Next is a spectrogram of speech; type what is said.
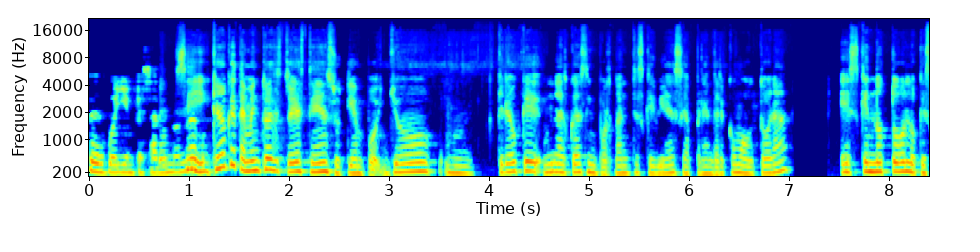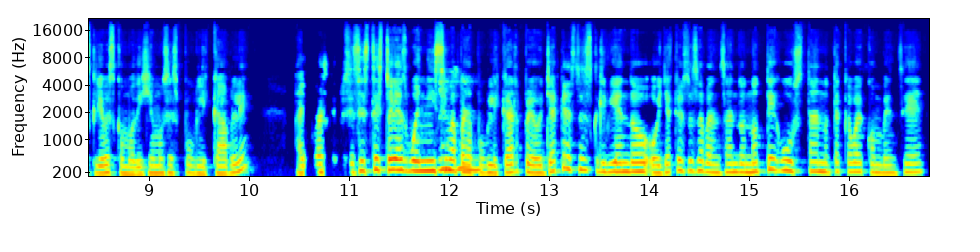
pero voy a empezar uno nuevo. Sí, creo que también todas las historias tienen su tiempo. Yo mm, creo que una de las cosas importantes que vienes a aprender como autora es que no todo lo que escribes, como dijimos, es publicable. Hay cosas que dices, esta historia es buenísima para publicar, pero ya que la estás escribiendo o ya que estás avanzando, no te gusta, no te acaba de convencer,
